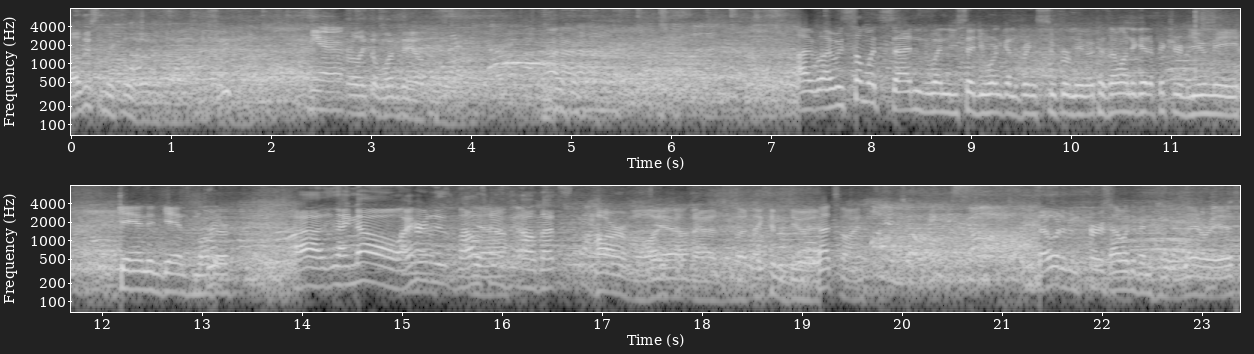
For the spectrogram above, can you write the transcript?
I'll do something cool the other. Yeah. For like the one day I'll do. I, I was somewhat saddened when you said you weren't going to bring Super Mima because I wanted to get a picture of you, me, Gan, and Gan's mother. Uh, I know. I heard his mouse. Yeah. goes- Oh, that's horrible. I Yeah. feel bad, but I couldn't do it. That's fine. that would have been perfect. That would have been hilarious.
